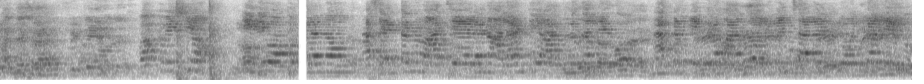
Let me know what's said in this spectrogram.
ఒక విషయం ఇది ఒక ఆ సెంటర్ను మార్చేయాలని అలాంటి ఆత్రుత లేదు. అక్కడ విగ్రహాలు నిర్మించాలని కోరిక లేదు.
